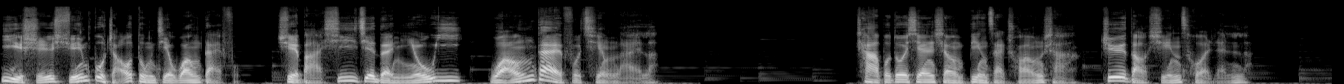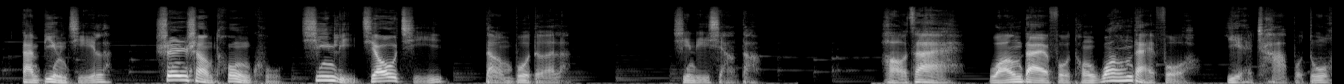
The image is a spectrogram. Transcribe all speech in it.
一时寻不着东街汪大夫，却把西街的牛医王大夫请来了。差不多先生病在床上。知道寻错人了，但病急了，身上痛苦，心里焦急，等不得了。心里想到：好在王大夫同汪大夫也差不多，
